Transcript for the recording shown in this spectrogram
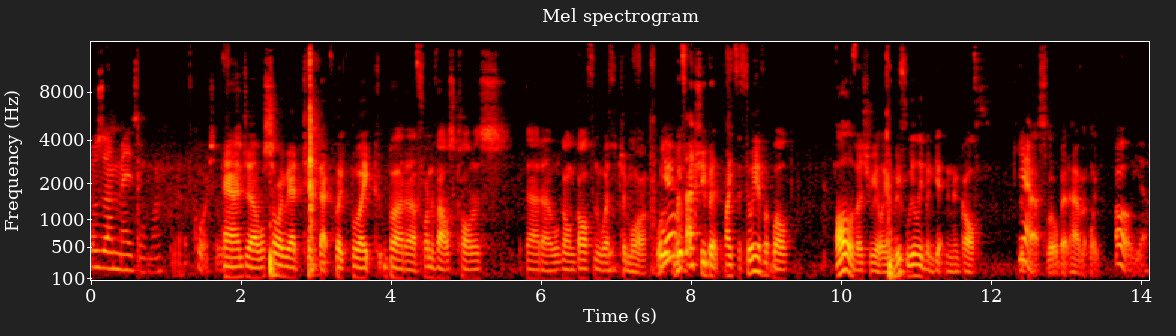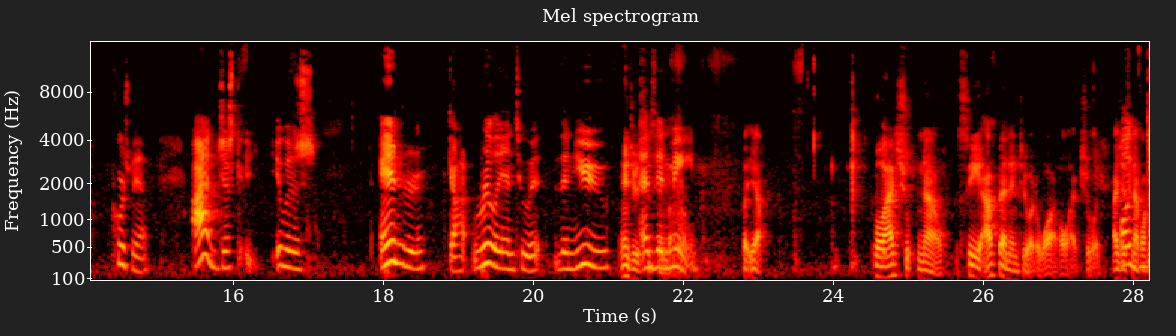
It was an amazing one. Of course it was. And uh, well, sorry we had to take that quick break, but uh, friend of ours called us that uh, we're going golfing with tomorrow. Well, Yeah. We've actually been like the three of it. Well, all of us really. We've really been getting into golf the Yeah. past little bit, haven't we? oh yeah, of course we have. I just it was Andrew got really into it, then you, Andrew's and then by the way. me. But yeah. Well, actually, no. See, I've been into it a while. Actually, I just Well, never had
